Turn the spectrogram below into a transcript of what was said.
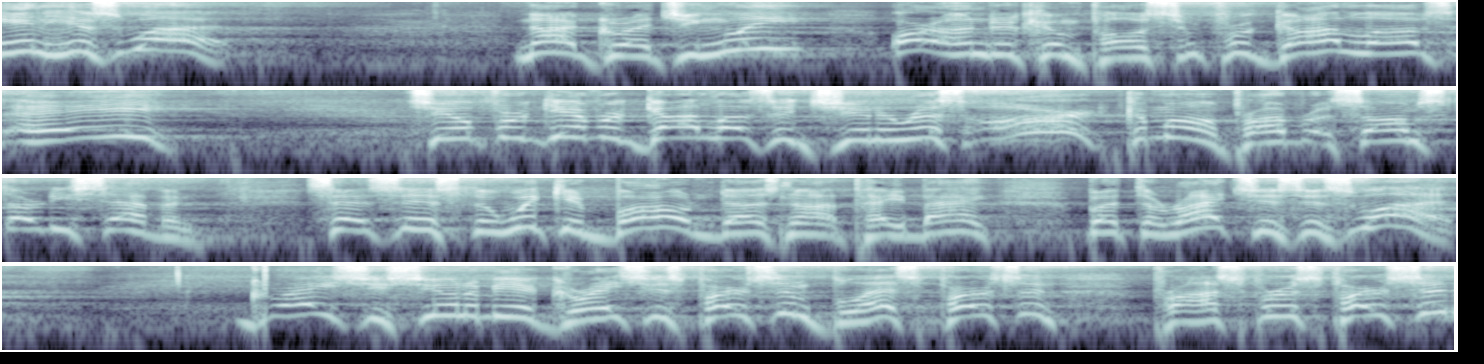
in his what? Not grudgingly or under compulsion, for God loves a chill forgiver. God loves a generous heart. Come on, Proverbs, Psalms 37 says this the wicked borrow and does not pay back, but the righteous is what? gracious. You want to be a gracious person, blessed person, prosperous person?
